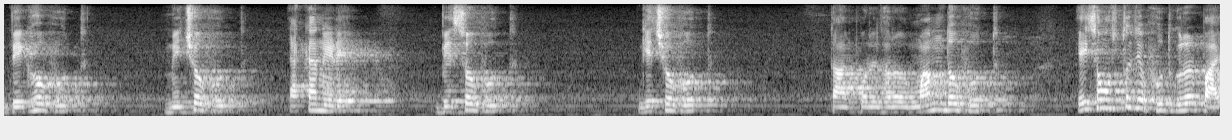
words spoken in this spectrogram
বেঘভূত মেছোভূত একানেড়ে বেশভূত, গেছোভূত, তারপরে ধরো মামদভূত এই সমস্ত যে ভূতগুলোর পাই,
